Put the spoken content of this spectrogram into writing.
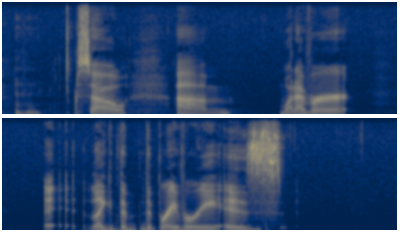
so um whatever eh, like the the bravery is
